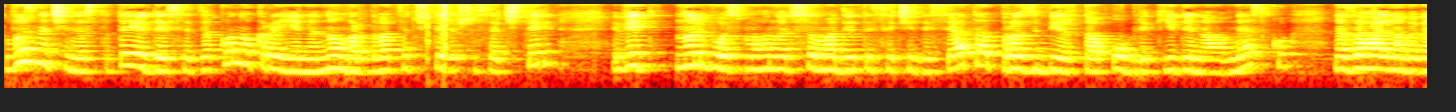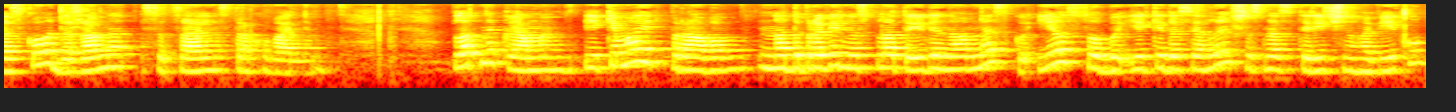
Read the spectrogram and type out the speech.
визначена статтею 10 Закону України номер 2464 від 08.07.2010 про збір та облік єдиного внеску на загальнообов'язкове державне соціальне страхування. Платниками, які мають право на добровільну сплату єдиного внеску, є особи, які досягли 16-річного віку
